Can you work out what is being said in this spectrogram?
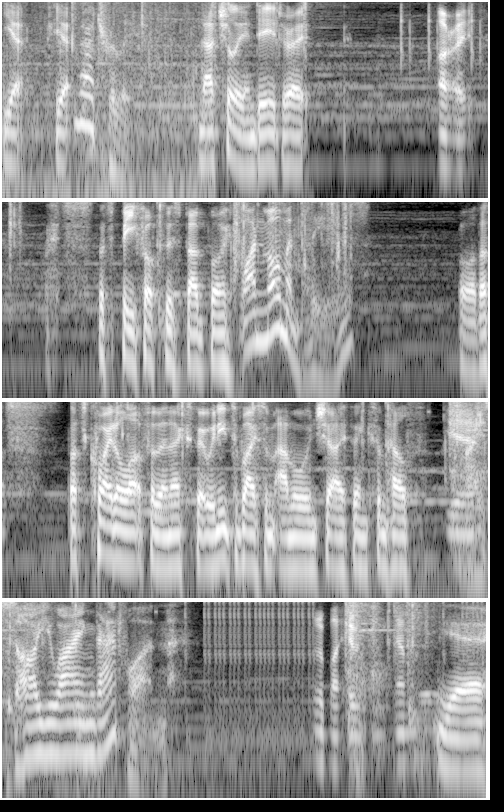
Yeah, yeah, Naturally. naturally indeed, right. Alright. Let's let's beef up this bad boy. One moment, please. Oh, that's that's quite a lot for the next bit. We need to buy some ammo and shit, I think, some health. Yeah, I saw you eyeing that one. I'm gonna buy everything I. Yeah.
